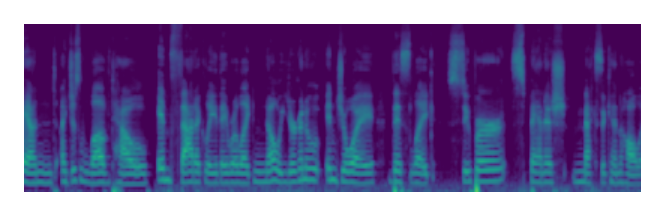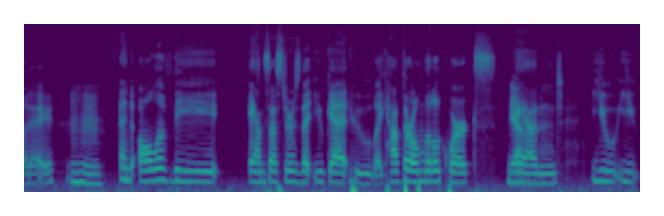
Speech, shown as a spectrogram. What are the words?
and i just loved how emphatically they were like no you're going to enjoy this like super spanish mexican holiday mm-hmm. and all of the ancestors that you get who like have their own little quirks yeah. and you you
